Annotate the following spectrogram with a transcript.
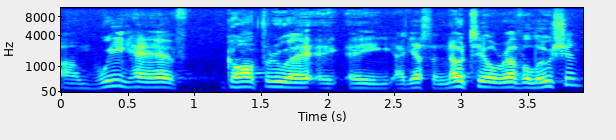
Um, we have gone through a, a, a I guess, a no-till revolution.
